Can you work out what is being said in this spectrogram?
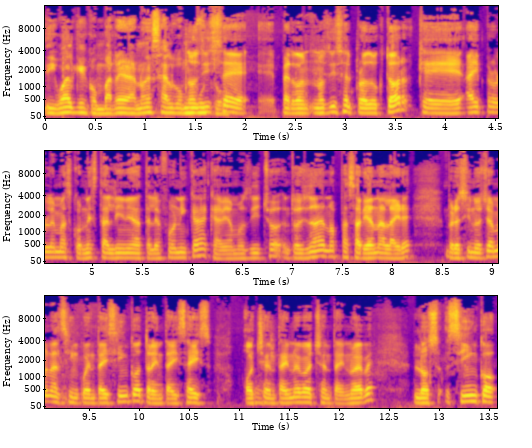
igual que con Barrera, ¿no? Es algo Nos mutuo. dice, eh, perdón, nos dice el productor que hay problemas con esta línea telefónica que habíamos dicho, entonces ya no pasarían al aire, pero si nos llaman al 55 36 89 89, los cinco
